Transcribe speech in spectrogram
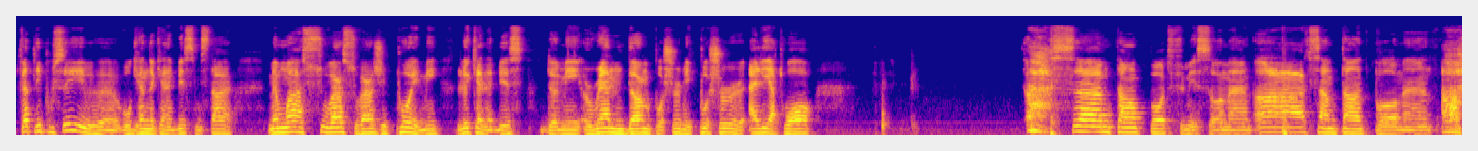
faites-les pousser, euh, vos graines de cannabis mystère. Mais moi, souvent, souvent, j'ai pas aimé le cannabis de mes random pushers, mes pushers aléatoires. Ah, ça me tente pas de fumer ça, man. Ah, ça me tente pas, man. Ah!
